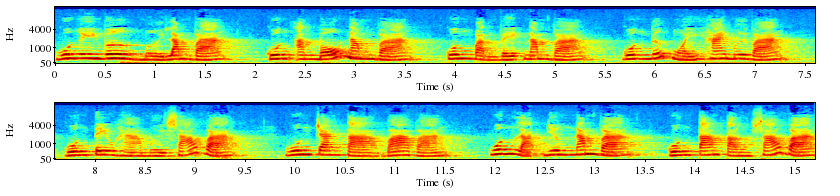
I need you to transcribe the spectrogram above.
Quân Yên Vương 15 vạn, Quân Anh Bố 5 vạn Quân Bành Việt 5 vạn, Quân nước Ngụy 20 vạn, Quân Tiêu Hà 16 vạn, Quân Trang Tà 3 vạn, Quân Lạc Dương 5 vạn, Quân Tam Tần 6 vạn,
